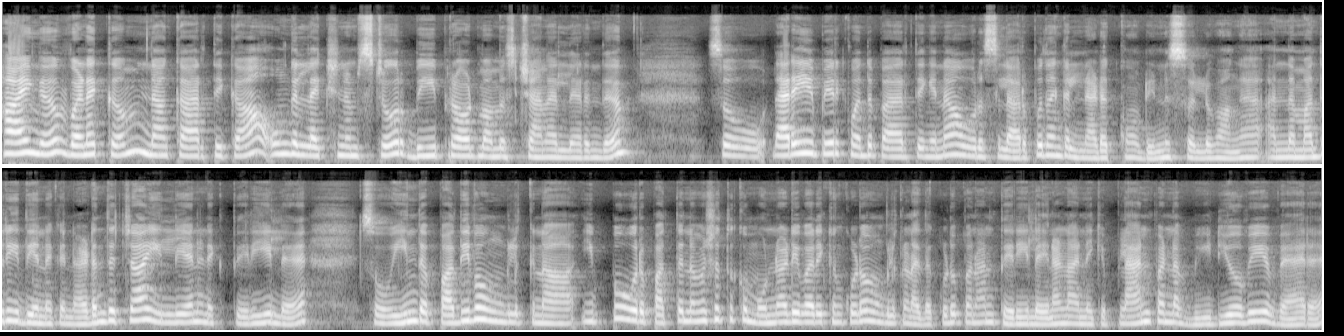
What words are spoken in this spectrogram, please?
ஹாய்ங்க வணக்கம். நான் கார்த்திகா உங்கள் Lakshanam store be proud moms சேனல்லேருந்து. ஸோ நிறைய பேருக்கு வந்து பார்த்தீங்கன்னா ஒரு சில அற்புதங்கள் நடக்கும் அப்படின்னு சொல்லுவாங்க. அந்த மாதிரி இது எனக்கு நடந்துச்சா இல்லையான்னு எனக்கு தெரியல. ஸோ இந்த பதிவை உங்களுக்கு நான் இப்போ ஒரு பத்து நிமிஷத்துக்கு முன்னாடி வரைக்கும் கூட உங்களுக்கு நான் இதை கொடுப்பேனான்னு தெரியல. ஏன்னா நான் இன்றைக்கி பிளான் பண்ண வீடியோவே வேறு.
